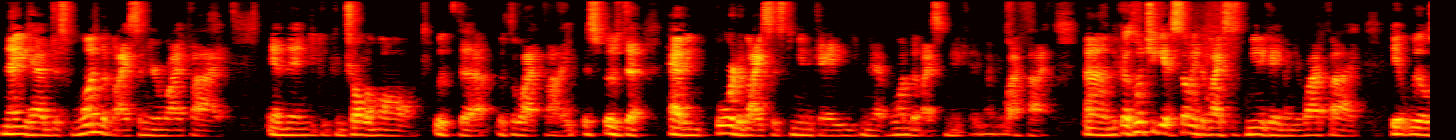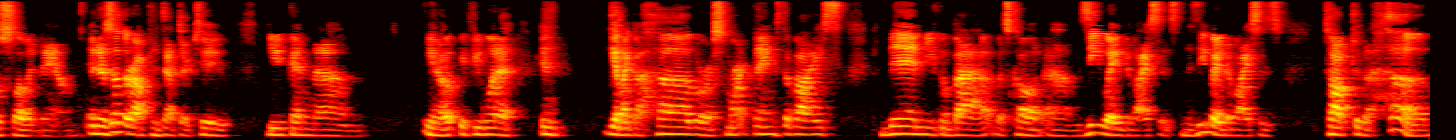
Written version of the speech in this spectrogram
now you have just one device on your Wi-Fi, and then you can control them all with the with the Wi-Fi, as opposed to having four devices communicating. You can have one device communicating on your Wi-Fi um, because once you get so many devices communicating on your Wi-Fi, it will slow it down. And there's other options out there too. You can, um, you know, if you want to get like a hub or a SmartThings device, then you can buy what's called um, Z-Wave devices. And the Z-Wave devices talk to the hub,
